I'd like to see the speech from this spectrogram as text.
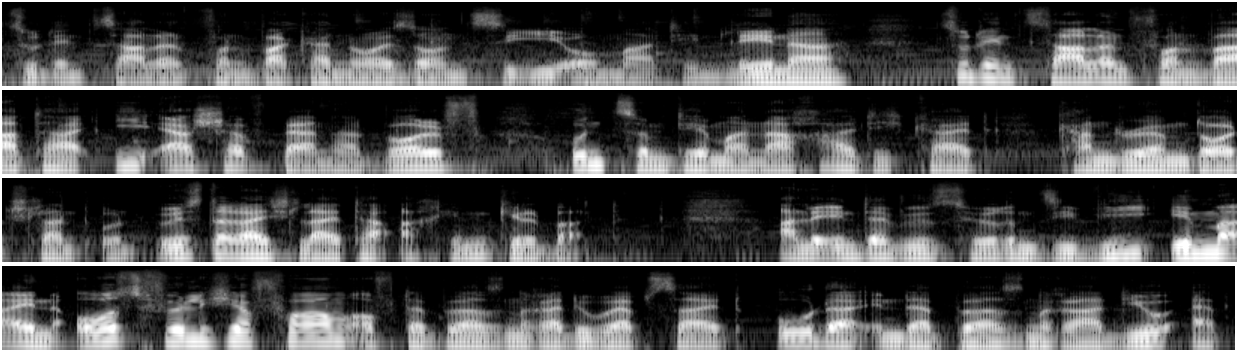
zu den Zahlen von Wacker Neuson CEO Martin Lehner, zu den Zahlen von Warta IR-Chef Bernhard Wolf und zum Thema Nachhaltigkeit Candriam Deutschland und Österreich-Leiter Achim Gilbert. Alle Interviews hören Sie wie immer in ausführlicher Form auf der Börsenradio-Website oder in der Börsenradio-App.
